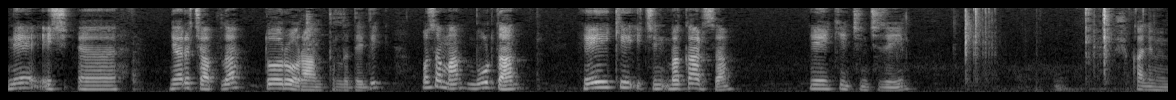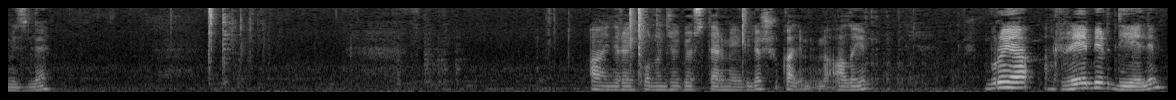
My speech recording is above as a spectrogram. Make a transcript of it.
ne eş, e, yarıçapla doğru orantılı dedik. O zaman buradan H2 için bakarsam H2 için çizeyim. Şu kalemimizle. Aynı renk olunca göstermeyebilir. Şu kalemimi alayım. Buraya R1 diyelim.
